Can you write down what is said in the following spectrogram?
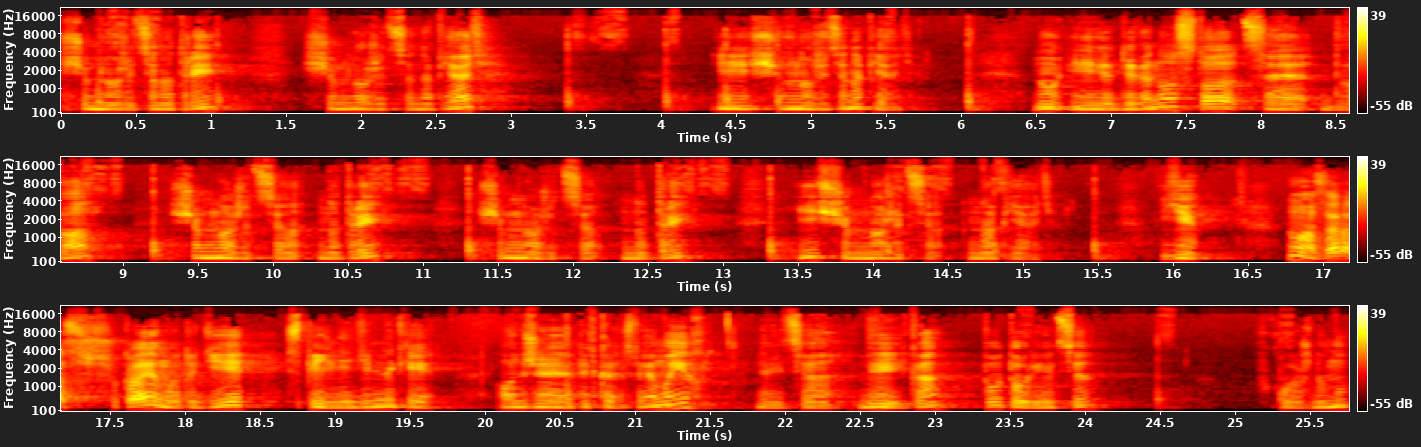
що множиться на 3, що множиться на 5 і що множиться на 5. Ну і 90 це 2, що множиться на 3, що множиться на 3 і що множиться на 5. Є. Ну а зараз шукаємо тоді спільні дільники. Отже, підкреслюємо їх. Дивіться, двійка повторюється в кожному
